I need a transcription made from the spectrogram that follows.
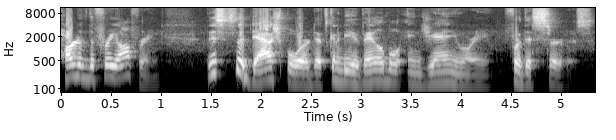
part of the free offering. This is a dashboard that's going to be available in January for this service.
